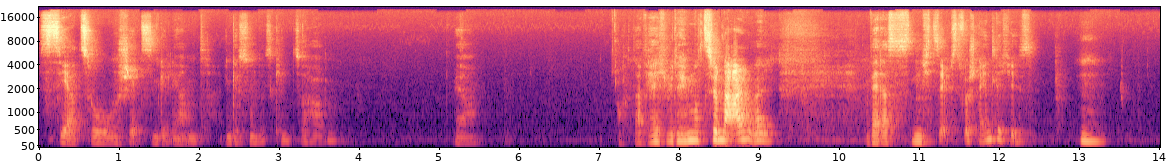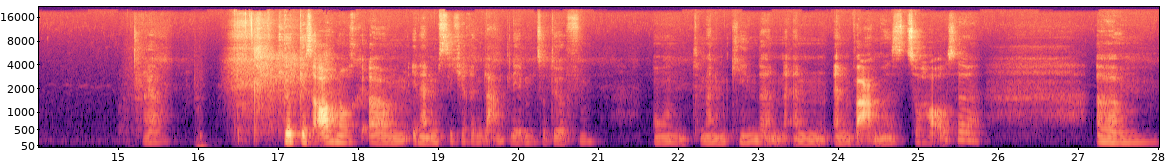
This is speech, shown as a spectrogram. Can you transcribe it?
sehr zu schätzen gelernt, ein gesundes Kind zu haben. Ja. Auch da wäre ich wieder emotional, weil, weil das nicht selbstverständlich ist. Hm. Ja. Glück ist auch noch, ähm, in einem sicheren Land leben zu dürfen und meinem Kind ein, ein, ein warmes Zuhause ähm,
